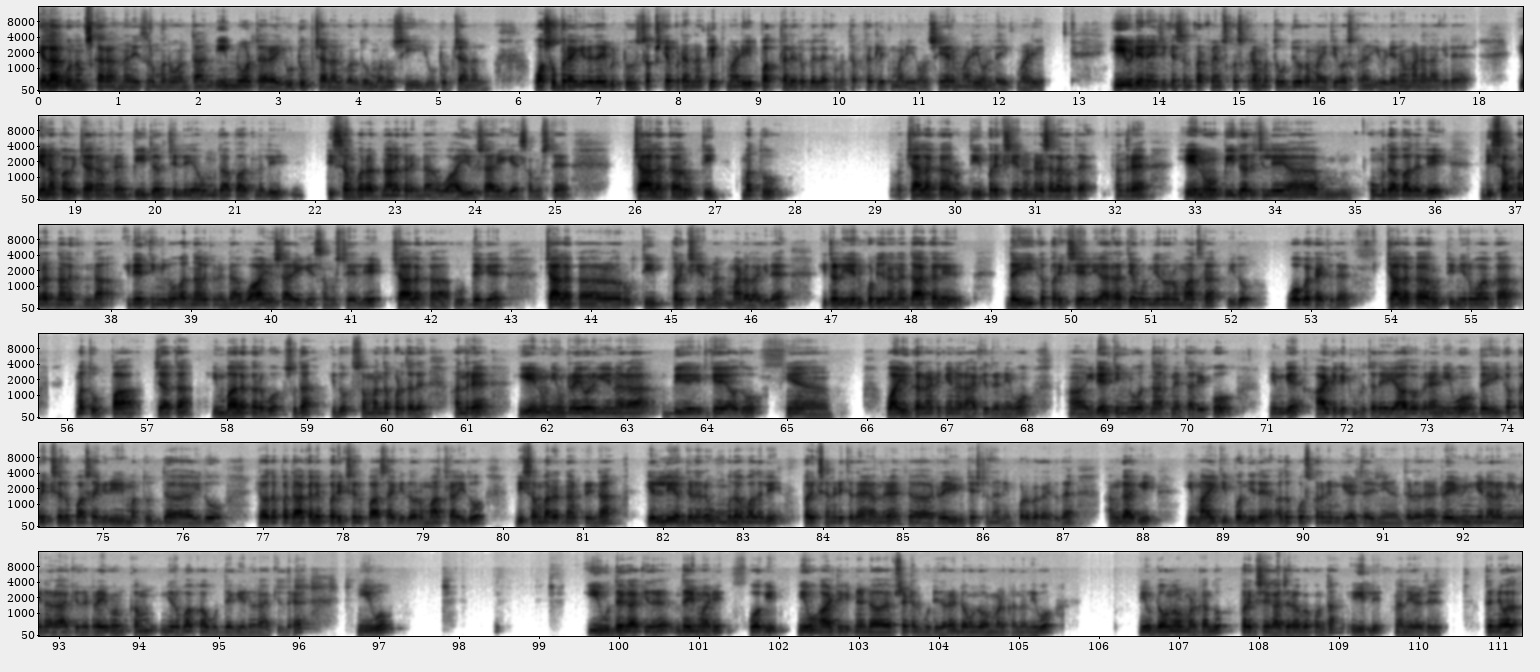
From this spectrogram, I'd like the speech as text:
ಎಲ್ಲರಿಗೂ ನಮಸ್ಕಾರ. ನನ್ನ ಹೆಸರು ಮನು ಅಂತ. ನೀವು ನೋಡ್ತಾ ಇರೋ ಯೂಟ್ಯೂಬ್ ಚಾನಲ್ ಬಂದು ಮನು ಸಿ ಯೂಟ್ಯೂಬ್ ಚಾನಲ್. ಹೊಸೊಬ್ಬರಾಗಿರೋ ದಯವಿಟ್ಟು ಸಬ್ಸ್ಕ್ರೈಬ್ ಬಟನ್ನ ಕ್ಲಿಕ್ ಮಾಡಿ, ಪಕ್ಕದಲ್ಲಿರೋ ಬೆಲ್ಲೈಕನ್ನ ತಪ್ಪದೆ ಕ್ಲಿಕ್ ಮಾಡಿ, ಒಂದು ಶೇರ್ ಮಾಡಿ, ಒಂದು ಲೈಕ್ ಮಾಡಿ. ಈ ವಿಡಿಯೋನ ಎಜುಕೇಷನ್ ಪರ್ಫಾರ್ಮೆನ್ಸ್ಗೋಸ್ಕರ ಮತ್ತು ಉದ್ಯೋಗ ಮಾಹಿತಿಗೋಸ್ಕರ ಈ ವಿಡಿಯೋನ ಮಾಡಲಾಗಿದೆ. ಏನಪ್ಪ ವಿಚಾರ ಅಂದರೆ, ಬೀದರ್ ಜಿಲ್ಲೆಯ ಅಹಮದಾಬಾದ್ನಲ್ಲಿ ಡಿಸೆಂಬರ್ ಹದಿನಾಲ್ಕರಿಂದ ವಾಯು ಸಾರಿಗೆ ಸಂಸ್ಥೆ ಚಾಲಕ ವೃತ್ತಿ ಮತ್ತು ಚಾಲಕ ವೃತ್ತಿ ಪರೀಕ್ಷೆಯನ್ನು ನಡೆಸಲಾಗುತ್ತೆ. ಅಂದರೆ ಏನು ಬೀದರ್ ಜಿಲ್ಲೆಯ ಹುಮದಾಬಾದಲ್ಲಿ ಡಿಸೆಂಬರ್ ಹದಿನಾಲ್ಕರಿಂದ, ಇದೇ ತಿಂಗಳು ಹದಿನಾಲ್ಕರಿಂದ ವಾಯು ಸಾರಿಗೆ ಸಂಸ್ಥೆಯಲ್ಲಿ ಚಾಲಕ ಹುದ್ದೆಗೆ ಚಾಲಕ ವೃತ್ತಿ ಪರೀಕ್ಷೆಯನ್ನು ಮಾಡಲಾಗಿದೆ. ಇದರಲ್ಲಿ ಏನು ಕೊಟ್ಟಿದ್ದಾರೆ ದಾಖಲೆ, ದೈಹಿಕ ಪರೀಕ್ಷೆಯಲ್ಲಿ ಅರ್ಹತೆ ಹೊಂದಿರೋರು ಮಾತ್ರ ಇದು ಹೋಗ್ಬೇಕಾಯ್ತದೆ. ಚಾಲಕ ವೃತ್ತಿ ನಿರ್ವಾಹಕ ಮತ್ತು ಪಾಜಾತ ಹಿಂಬಾಲಕರಿಗೂ ಸುಧಾ ಇದು ಸಂಬಂಧಪಡ್ತದೆ ಅಂದರೆ ಏನು ನೀವು ಡ್ರೈವರ್ಗೆ ಏನಾರ ಬಿ ಇದಕ್ಕೆ ಯಾವುದು ವಾಯು ಕರ್ನಾಟಕ ಏನಾರು ಹಾಕಿದರೆ ನೀವು ಇದೇ ತಿಂಗಳು ಹದಿನಾಲ್ಕನೇ ತಾರೀಕು ನಿಮಗೆ ಹಾಲ್ ಟಿಕೆಟ್ ಬಿಡ್ತದೆ ಯಾವುದು ಅಂದರೆ ನೀವು ದೈಹಿಕ ಪರೀಕ್ಷೆಲು ಪಾಸಾಗಿರಿ ಮತ್ತು ದ, ಇದು ಯಾವುದಪ್ಪ, ದಾಖಲೆ ಪರೀಕ್ಷೆಲು ಪಾಸಾಗಿದ್ದವರು ಮಾತ್ರ ಇದು ಡಿಸೆಂಬರ್ ಹದಿನಾಲ್ಕರಿಂದ ಎಲ್ಲಿ ಅಂತ ಹೇಳಿದ್ರೆ ಉಮ್ಮದಾಬಾದಲ್ಲಿ ಪರೀಕ್ಷೆ ನಡೀತದೆ. ಅಂದರೆ ಡ್ರೈವಿಂಗ್ ಟೆಸ್ಟನ್ನು ನೀವು ಕೊಡಬೇಕಾಗ್ತದೆ. ಹಂಗಾಗಿ ಈ ಮಾಹಿತಿ ಬಂದಿದೆ. ಅದಕ್ಕೋಸ್ಕರ ನಿಮ್ಗೆ ಹೇಳ್ತಾ ಇದ್ದೀನಿ ಏನಂತ ಹೇಳಿದ್ರೆ ಡ್ರೈವಿಂಗ್ ಏನಾರ ನೀವೇನಾರು ಹಾಕಿದರೆ ಡ್ರೈವಿಂಗ್ ಕಮ್ ನಿರ್ವಾಹಕ ಹುದ್ದೆಗೆ ಏನಾರು ಹಾಕಿದರೆ, ನೀವು ಈ ಹುದ್ದೆಗೆ ಹಾಕಿದರೆ ದಯಮಾಡಿ ಹೋಗಿ ನೀವು ಹಾಲ್ ಟಿಕೆಟ್ನ ವೆಬ್ಸೈಟಲ್ಲಿ ಬಿಟ್ಟಿದ್ದಾರೆ. ಡೌನ್ಲೋಡ್ ಮಾಡ್ಕೊಂಡು ನೀವು ನೀವು ಡೌನ್ಲೋಡ್ ಮಾಡ್ಕೊಂಡು ಪರೀಕ್ಷೆಗೆ ಹಾಜರಾಗಬೇಕು ಅಂತ ಇಲ್ಲಿ ನಾನು ಹೇಳ್ತೀನಿ ಧನ್ಯವಾದ.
